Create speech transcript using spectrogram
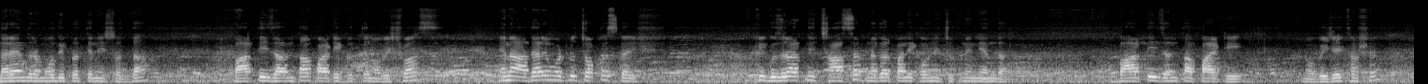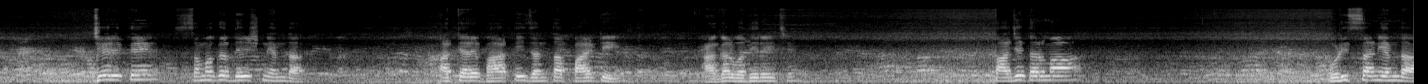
નરેન્દ્ર મોદી પ્રત્યેની શ્રદ્ધા, ભારતીય જનતા પાર્ટી પ્રત્યેનો વિશ્વાસ. એના આધારે હું એટલું ચોક્કસ કહીશ કે ગુજરાતની છાસઠ નગરપાલિકાઓની ચૂંટણીની અંદર ભારતીય જનતા પાર્ટીનો વિજય થશે. જે રીતે સમગ્ર દેશની અંદર અત્યારે ભારતીય જનતા પાર્ટી આગળ વધી રહી છે. તાજેતરમાં ઓડિશાની અંદર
